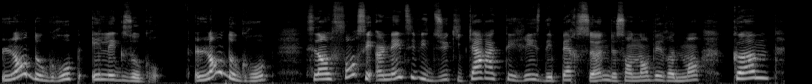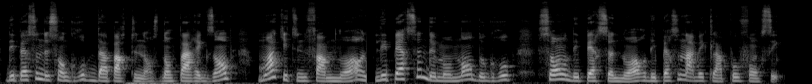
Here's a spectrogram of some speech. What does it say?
l'endogroupe et l'exogroupe. L'endogroupe, c'est dans le fond, c'est un individu qui caractérise des personnes de son environnement comme des personnes de son groupe d'appartenance. Donc, par exemple, moi qui est une femme noire, les personnes de mon endogroupe sont des personnes noires, des personnes avec la peau foncée.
